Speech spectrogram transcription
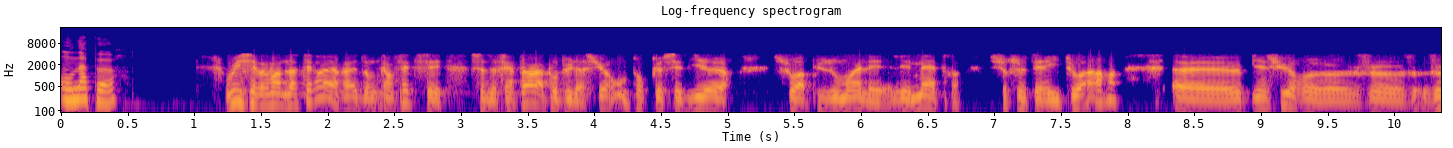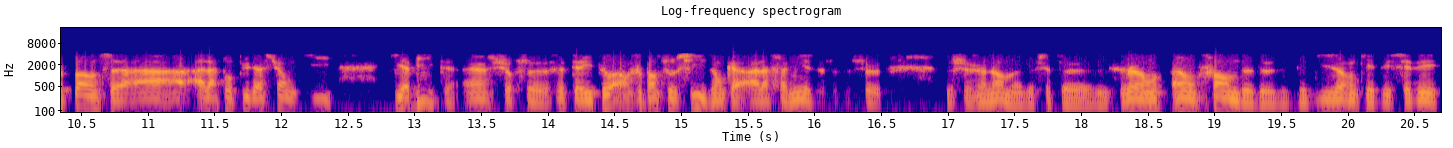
On, a peur. Oui, c'est vraiment de la terreur. Hein. Donc en fait, c'est de faire peur à la population pour que ces dealers soient plus ou moins les, maîtres sur ce territoire. bien sûr, je, pense à, la population qui, habite hein, sur ce, territoire. Je pense aussi donc à, la famille de, ce, de ce jeune homme, de cette jeune enfant de, de, 10 ans qui est décédé,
